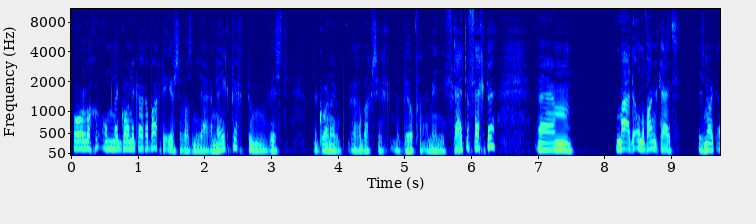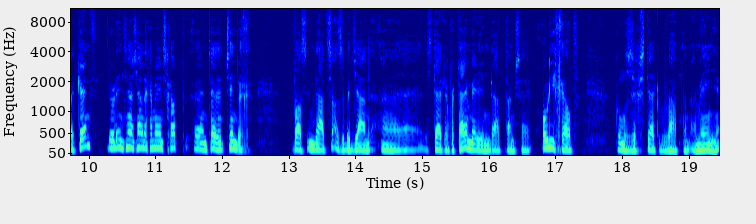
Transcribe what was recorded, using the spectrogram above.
oorlog om Nagorno-Karabakh. De eerste was in de jaren 90. Toen wist Nagorno-Karabakh zich met behulp van Armenië vrij te vechten. Um, maar de onafhankelijkheid is nooit erkend door de internationale gemeenschap. Uh, in 2020 was inderdaad Azerbeidzjan uh, de sterkere partij. Mede inderdaad dankzij oliegeld konden ze zich sterker bewapenen dan Armenië.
